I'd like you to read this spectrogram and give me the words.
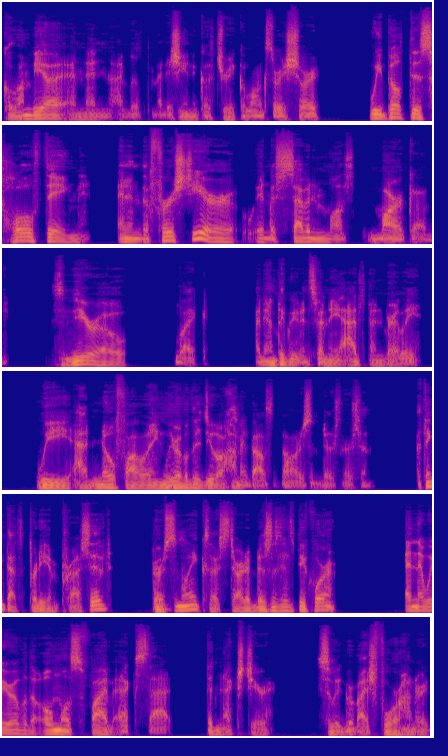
Colombia, and then I moved to Medellin in Costa Rica. Long story short, we built this whole thing, and in the first year, in the seven month mark of zero, like I don't think we even spent any ad spend barely. We had no following. We were able to do a hundred thousand dollars in business. And I think that's pretty impressive personally, because I started businesses before. And then we were able to almost 5X that the next year. So we grew by 400%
